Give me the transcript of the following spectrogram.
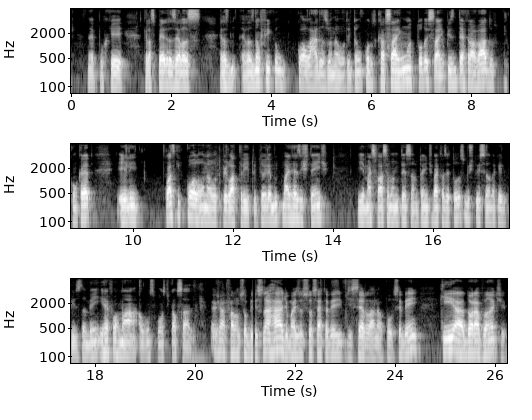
né? Porque aquelas pedras elas, elas, elas não ficam coladas uma na outra. Então, quando sai uma, todas saem. O piso intertravado de concreto, ele quase que cola uma na outra pelo atrito. Então, ele é muito mais resistente e é mais fácil a manutenção. Então a gente vai fazer toda a substituição daquele piso também e reformar alguns pontos de calçada. Eu já falamos sobre isso na rádio, mas o senhor certa vez disseram lá no Povo CBN que a Doravante,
